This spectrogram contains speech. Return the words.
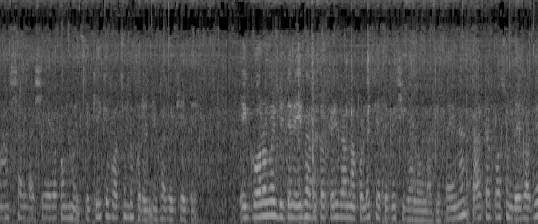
মাশাল্লাহ সে এরকম হয়েছে। কে কে পছন্দ করেন এভাবে খেতে? এই গরমের ভিতরে এইভাবে তরকারি রান্না করলে খেতে বেশি ভালো লাগে, তাই না? কারটা পছন্দ এভাবে?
